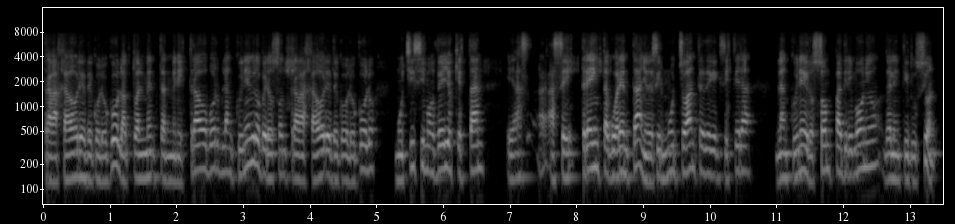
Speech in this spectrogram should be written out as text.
trabajadores de Colo Colo, actualmente administrado por Blanco y Negro, pero son trabajadores de Colo Colo, muchísimos de ellos que están eh, hace 30, 40 años, es decir, mucho antes de que existiera Blanco y Negro, son patrimonio de la institución.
